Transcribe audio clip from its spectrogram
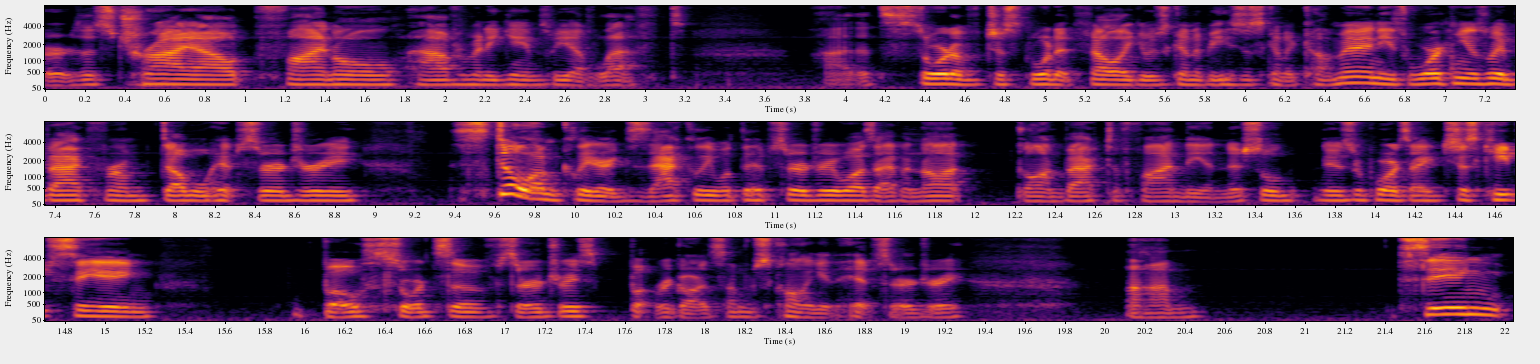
or this tryout final, however many games we have left. Uh, that's sort of just what it felt like it was going to be. He's just going to come in. He's working his way back from double hip surgery. Still unclear exactly what the hip surgery was. I have not gone back to find the initial news reports. I just keep seeing both sorts of surgeries, but regardless, I'm just calling it hip surgery. Um, seeing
